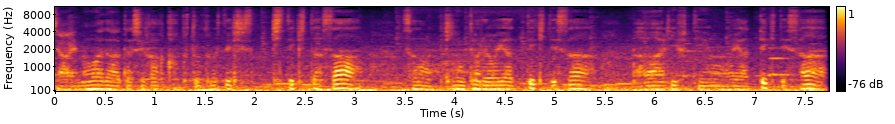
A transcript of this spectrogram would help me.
じゃあ今まで私が獲得してきたさその筋トレをやってきてさパワーリフティングをやってきてさ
